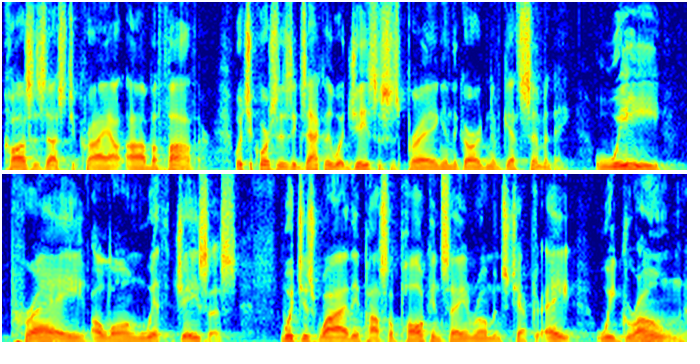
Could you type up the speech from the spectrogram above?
causes us to cry out, Abba, Father, which of course is exactly what Jesus is praying in the Garden of Gethsemane. We pray along with Jesus, which is why the Apostle Paul can say in Romans chapter 8, we groan.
